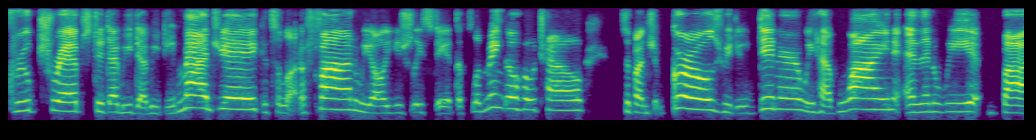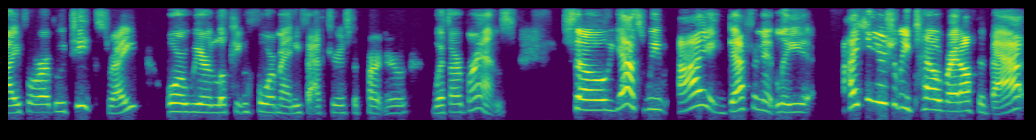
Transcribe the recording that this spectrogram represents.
group trips to WWD Magic. It's a lot of fun. We all usually stay at the Flamingo Hotel. It's a bunch of girls. We do dinner, we have wine, and then we buy for our boutiques, right? Or we are looking for manufacturers to partner with our brands. So yes, we I definitely I can usually tell right off the bat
